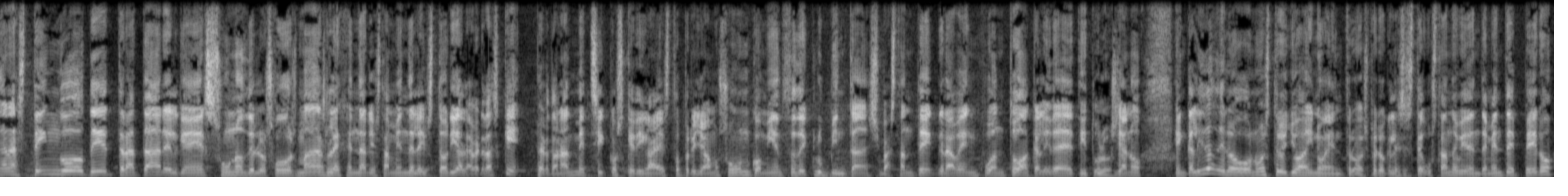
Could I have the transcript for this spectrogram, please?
Ganas tengo de tratar el que es uno de los juegos más legendarios también de la historia? La verdad es que, perdonadme chicos que diga esto, pero llevamos un comienzo de Club Vintage bastante grave en cuanto a calidad de títulos. Ya no, en calidad de lo nuestro yo ahí no entro. Espero que les esté gustando, evidentemente, pero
